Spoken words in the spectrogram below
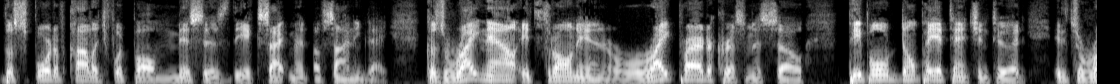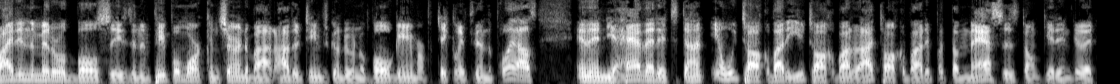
the sport of college football misses the excitement of signing day because right now it's thrown in right prior to Christmas, so people don't pay attention to it. It's right in the middle of bowl season, and people more concerned about how their team's going to do in a bowl game or particularly if they're in the playoffs. And then you have it, it's done. You know, we talk about it, you talk about it, I talk about it, but the masses don't get into it.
